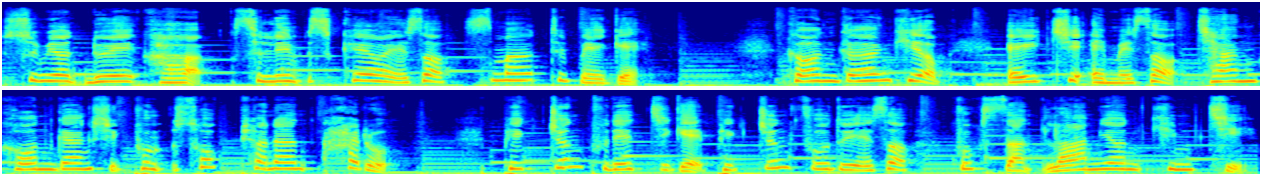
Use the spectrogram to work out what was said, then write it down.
수면 뇌 과학 슬립 스퀘어에서 스마트 베개 건강한 기업 H&M에서 장 건강식품 속 편한 하루 빅준 부대찌개 빅준푸드에서 국산 라면 김치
